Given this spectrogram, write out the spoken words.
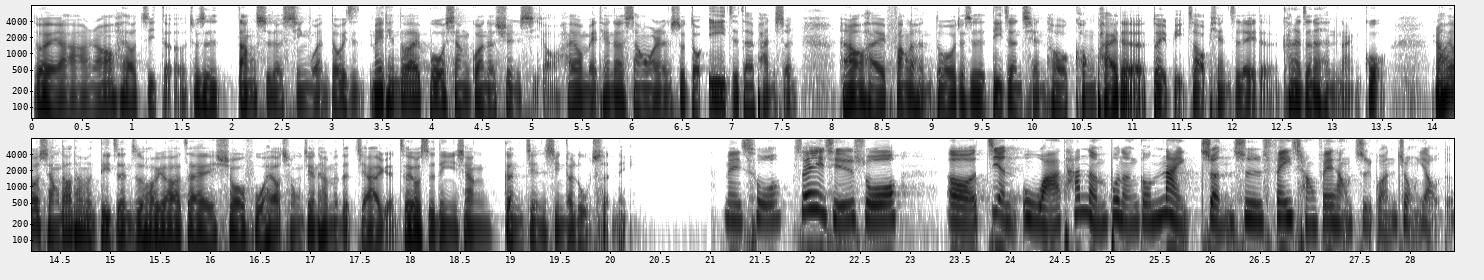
对啊，然后还有记得就是当时的新闻都一直每天都在播相关的讯息哦，还有每天的伤亡人数都一直在攀升，然后还放了很多就是地震前后空拍的对比照片之类的，看了真的很难过。然后又想到他们地震之后又要再修复还有重建他们的家园，这又是另一项更艰辛的路程呢。没错，所以其实说。呃，建物啊，它能不能够耐震是非常非常至关重要的。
